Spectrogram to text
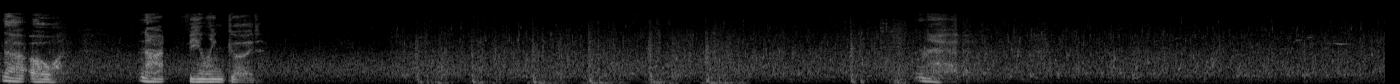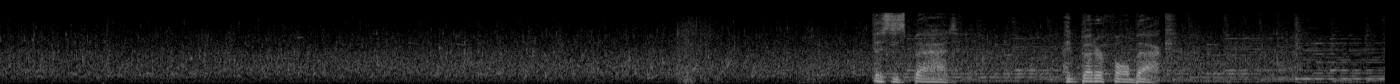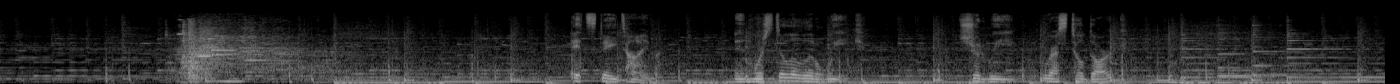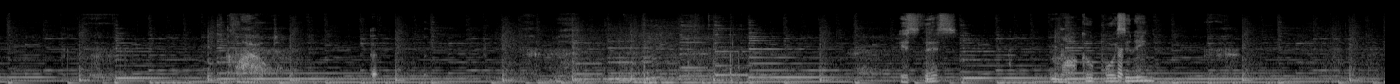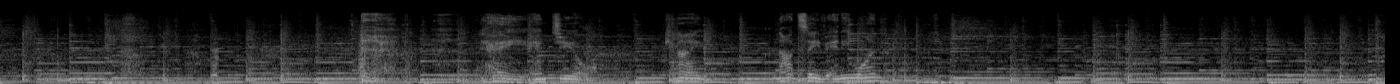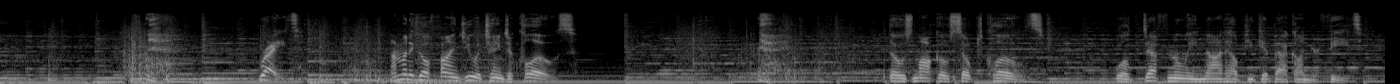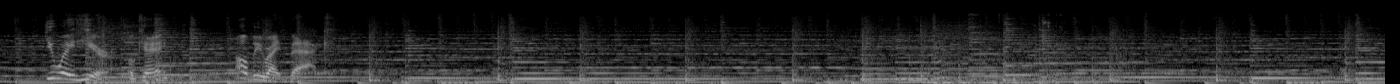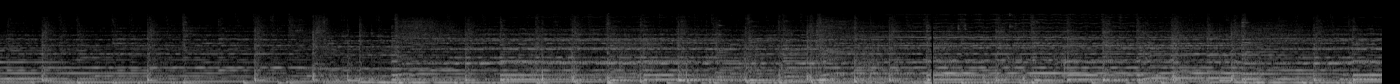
Uh-oh. Not feeling good. This is bad. I'd better fall back. It's daytime, and we're still a little weak. Should we rest till dark? Cloud. Is this Mako poisoning? Can I not save anyone? Right. I'm gonna go find you a change of clothes. Those Mako-soaked clothes will definitely not help you get back on your feet. You wait here, okay? I'll be right back.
